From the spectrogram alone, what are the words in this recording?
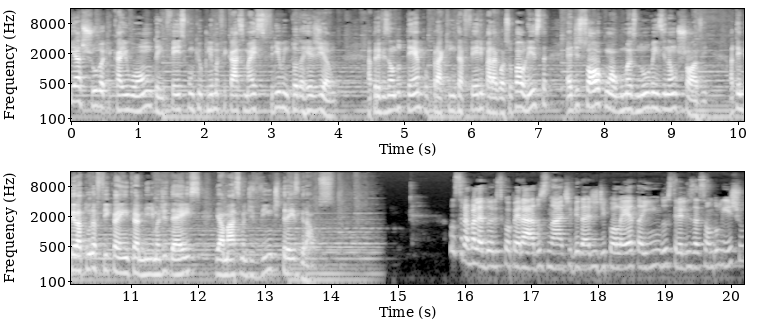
E a chuva que caiu ontem fez com que o clima ficasse mais frio em toda a região. A previsão do tempo para quinta-feira em Paraguaçu Paulista é de sol com algumas nuvens e não chove. A temperatura fica entre a mínima de 10 e a máxima de 23 graus. Trabalhadores cooperados na atividade de coleta e industrialização do lixo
